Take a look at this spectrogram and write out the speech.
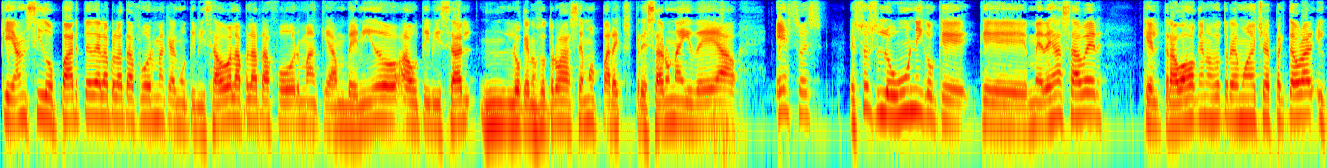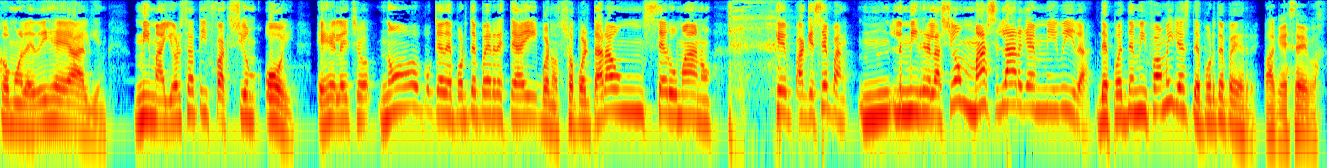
que han sido parte de la plataforma, que han utilizado la plataforma, que han venido a utilizar lo que nosotros hacemos para expresar una idea. Eso es, eso es lo único que, que me deja saber que el trabajo que nosotros hemos hecho es espectacular y como le dije a alguien, mi mayor satisfacción hoy es el hecho, no porque Deporte PR esté ahí, bueno, soportar a un ser humano que, para que sepan, mi relación más larga en mi vida, después de mi familia, es Deporte PR. Para que sepa.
